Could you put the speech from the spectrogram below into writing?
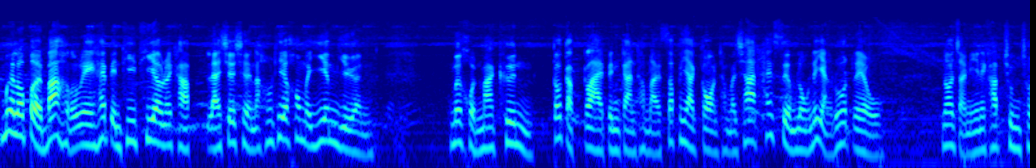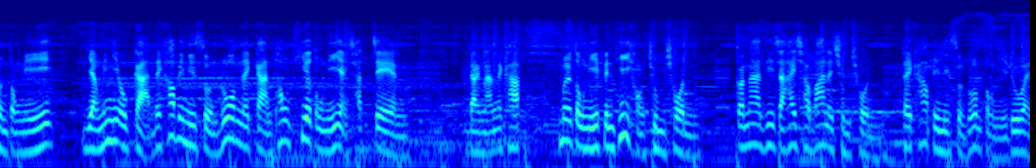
เมื่อเราเปิดบ้านของตัวเองให้เป็นที่เที่ยวนะครับ และเชื้อเชิญนักท่องเที่ยวเข้ามาเยี่ยมเยือน เมื่อคนมากขึ้นก็กลับกลายเป็นการทำลายทรัพยากรธรรมชาติให้เสื่อมลงได้อย่างรวดเร็ว นอกจากนี้นะครับชุมชนตรงนี้ยังไม่มีโอกาสได้เข้าไปมีส่วนร่วมในการท่องเที่ยวตรงนี้อย่างชัดเจน ดังนั้นนะครับ เมื่อตรงนี้เป็นที่ของชุมชน ก็น่าที่จะให้ชาวบ้านในชุมชน ได้เข้าไปมีส่วนร่วมตรงนี้ด้วย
